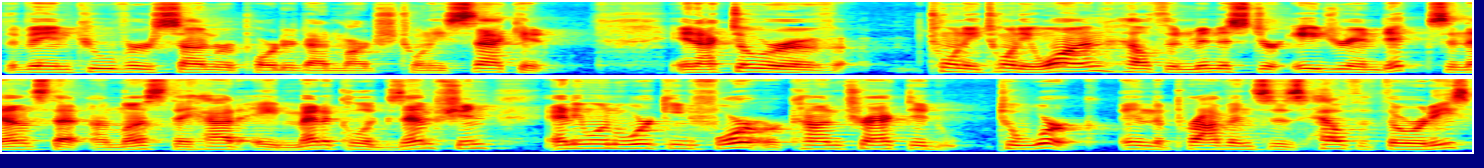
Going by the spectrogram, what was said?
the Vancouver Sun reported on March 22nd. In October of 2021, Health and Minister Adrian Dix announced that unless they had a medical exemption, anyone working for or contracted to work in the province's health authorities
